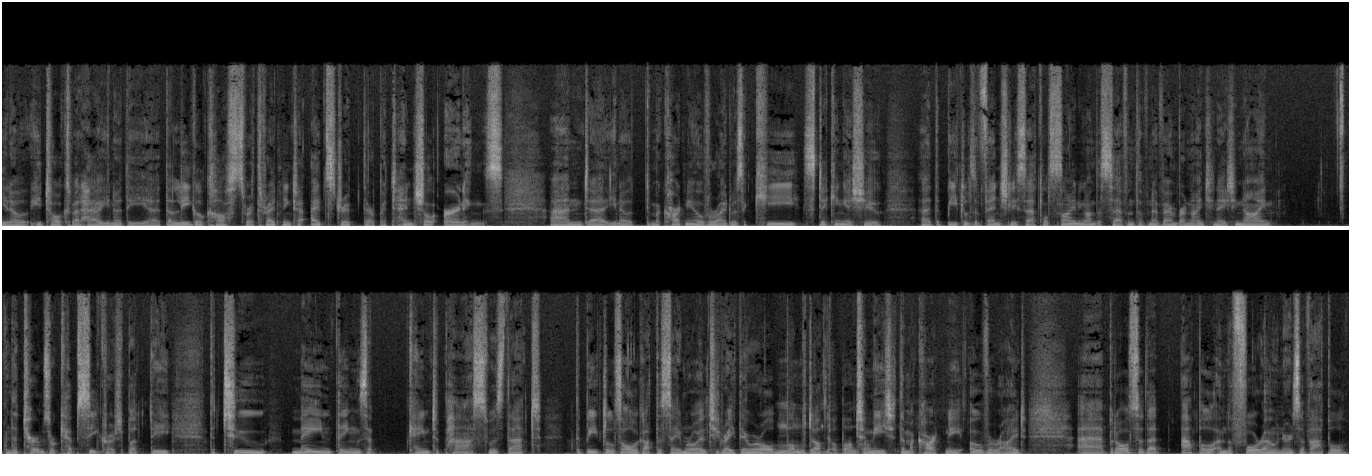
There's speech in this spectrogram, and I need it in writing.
you know, he talks about how, you know, the, uh, the legal costs were threatening to outstrip their potential earnings. And, uh, you know, the McCartney override was a key sticking issue. Uh, the Beatles eventually settled, signing on the 7th of November 1989 and the terms were kept secret. But the the two main things that came to pass was that the Beatles all got the same royalty rate. They were all bumped up bumped to up. meet the McCartney override, uh, but also that Apple and the four owners of Apple.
